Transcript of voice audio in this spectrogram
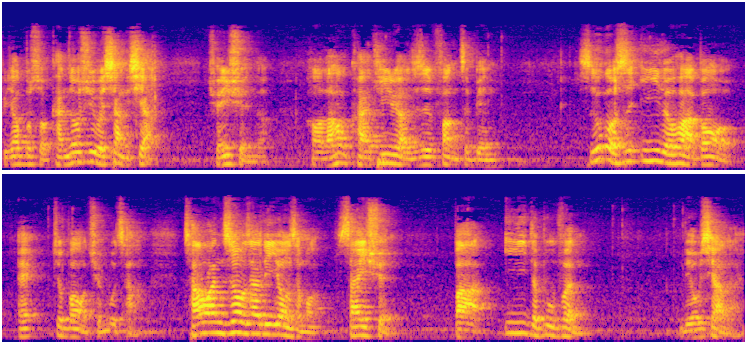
比较不熟，Ctrl Shift 向下全选的，好，然后 criteria 就是放这边，如果是一的话，帮我哎就帮我全部查，查完之后再利用什么？筛选，把一的部分留下来。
